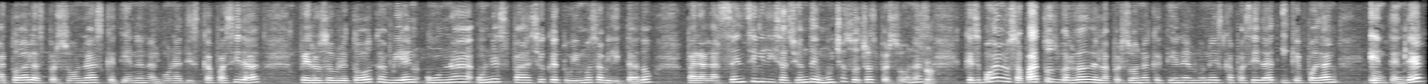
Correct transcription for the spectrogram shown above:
a todas las personas que tienen alguna discapacidad, pero sobre todo también una, un espacio que tuvimos habilitado para la sensibilización de muchas otras personas, que se pongan los zapatos, ¿verdad?, de la persona que tiene alguna discapacidad y que puedan entender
